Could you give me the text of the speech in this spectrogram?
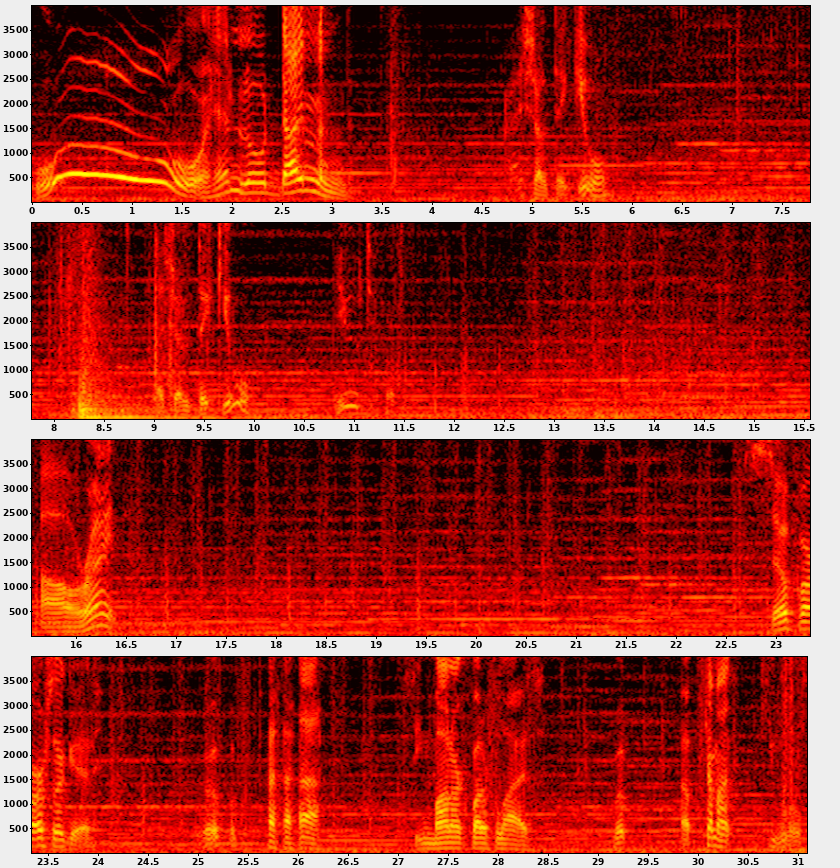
Ooh, hello, diamond. I shall take you. I shall take you. Beautiful. All So far, so good. Whoop. See monarch butterflies. Whoop. Up. Come on. You little...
